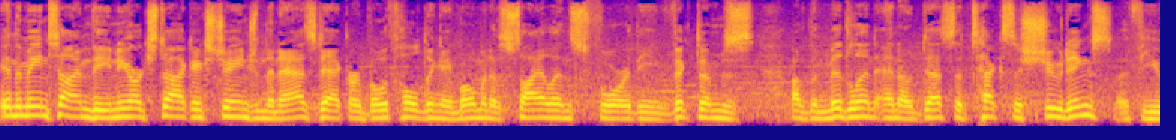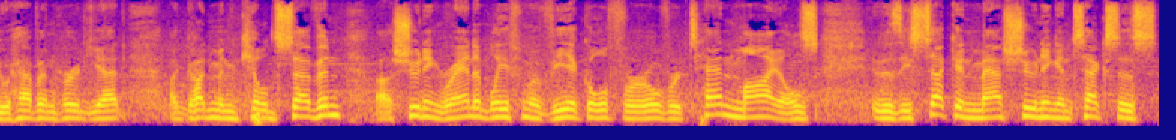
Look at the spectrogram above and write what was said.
In the meantime, the New York Stock Exchange and the NASDAQ are both holding a moment of silence for the victims of the Midland and Odessa, Texas shootings. If you haven't heard yet, a gunman killed seven, uh, shooting randomly from a vehicle for over 10 miles. It is the second mass shooting in Texas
